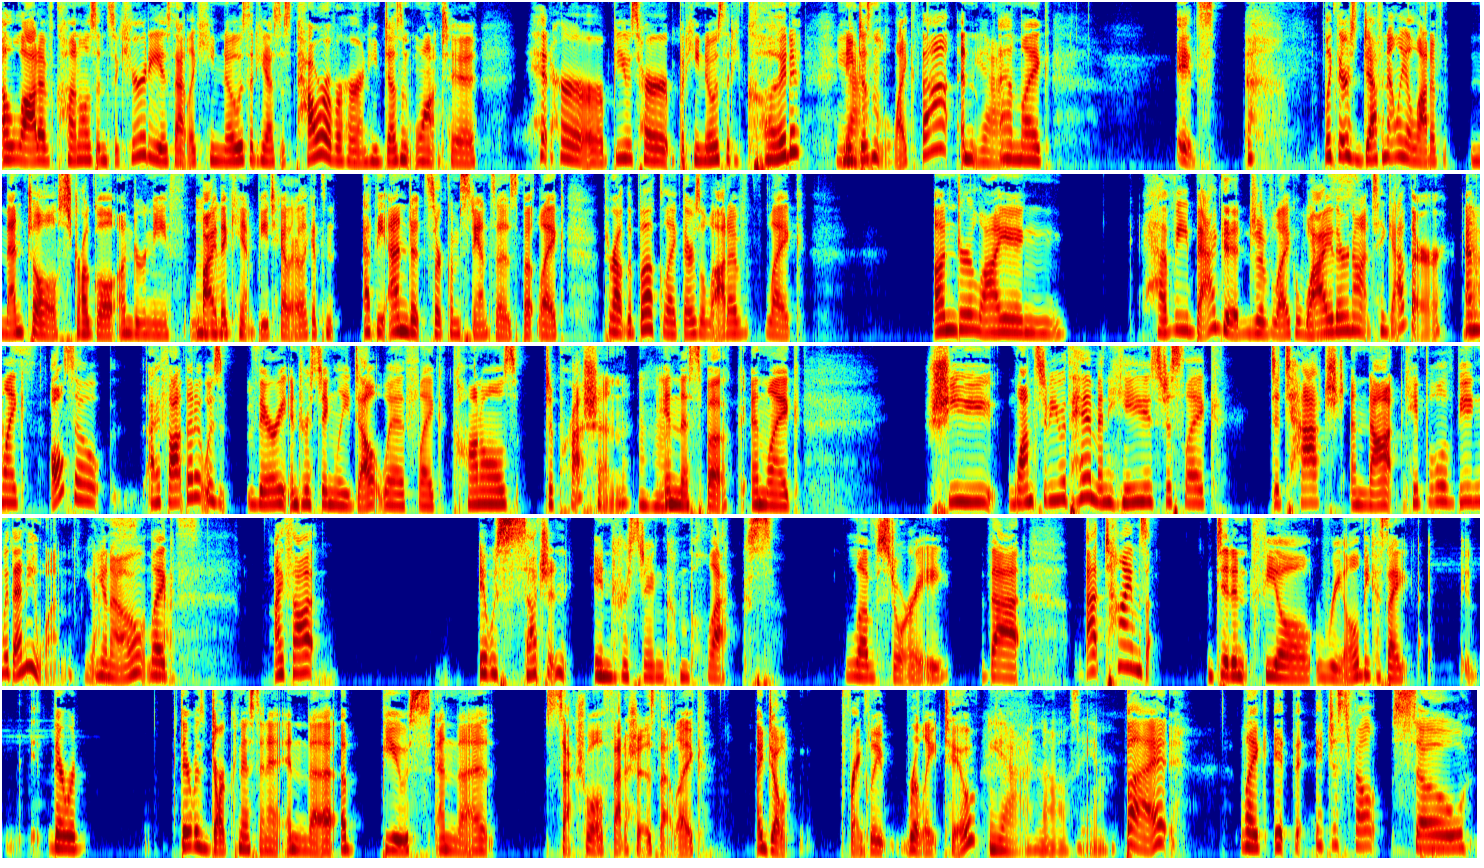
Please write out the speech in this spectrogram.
a lot of Connell's insecurity is that like he knows that he has this power over her and he doesn't want to hit her or abuse her, but he knows that he could and Yeah. he doesn't like that. And Yeah. and like it's like there's definitely a lot of mental struggle underneath why Mhm. they can't be together. Like it's at the end it's circumstances, but like throughout the book like there's a lot of like underlying heavy baggage of like why Yes. they're not together. And Yes. like also I thought that it was very interestingly dealt with like Connell's depression Mhm. in this book and like she wants to be with him and he's just like detached and not capable of being with anyone. You know? Like Yes. I thought it was such an interesting, complex love story that at times didn't feel real because I it- it- there were there was darkness in it in the abuse and the sexual fetishes that like I don't frankly relate to Yeah, no, same. but like it it just felt so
